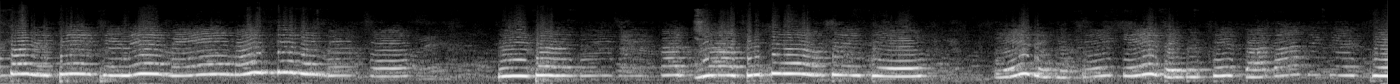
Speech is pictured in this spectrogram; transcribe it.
পারেতে ছেলে মেয়ে। নাইতে নেমেছে দুই ভাই কাজিয়া পিছে উঠেছে কে দেখেছে কে দেখেছে দাদা দেখেছে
